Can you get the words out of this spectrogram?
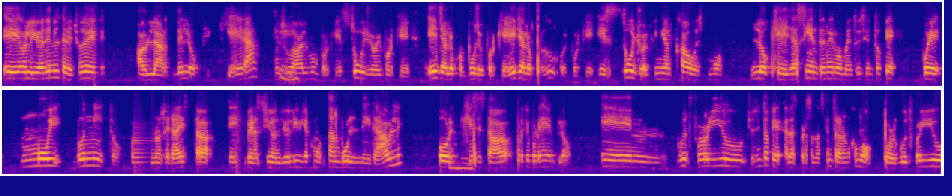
eh, Olivia tiene el derecho de hablar de lo que quiera en su álbum porque es suyo y porque ella lo compuso y porque ella lo produjo y porque es suyo al fin y al cabo, es como lo que ella siente en el momento y siento que fue muy bonito conocer a esta eh, versión de Olivia como tan vulnerable porque se estaba, porque por ejemplo, en Good for You, yo siento que a las personas que entraron como por Good for You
